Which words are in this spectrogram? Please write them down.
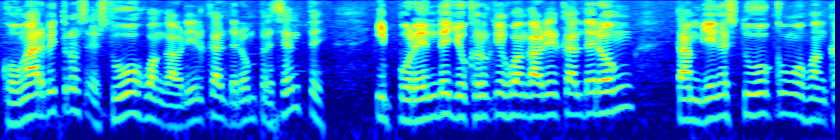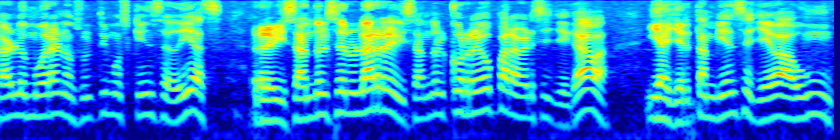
con árbitros, estuvo Juan Gabriel Calderón presente. Y por ende yo creo que Juan Gabriel Calderón también estuvo como Juan Carlos Mora en los últimos 15 días, revisando el celular, revisando el correo para ver si llegaba. Y ayer también se lleva un,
